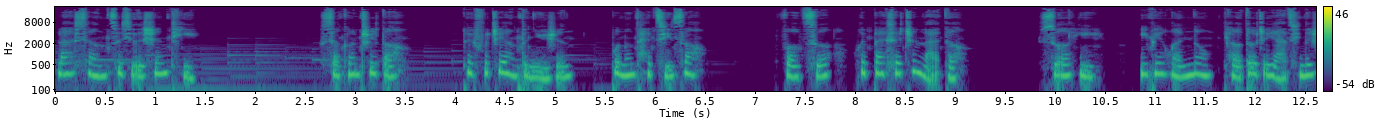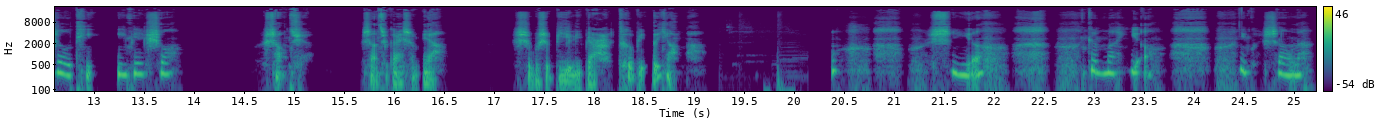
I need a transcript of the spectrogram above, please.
拉向自己的身体。小刚知道，对付这样的女人不能太急躁，否则会败下阵来的。所以，一边玩弄、挑逗着雅琴的肉体，一边说：“上去，上去干什么呀？是不是逼里边特别的痒啊？” 是呀，干嘛痒？你快上来，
